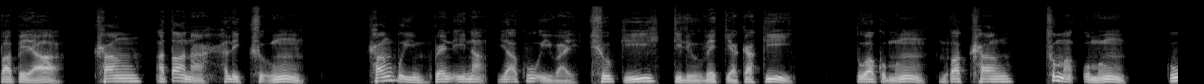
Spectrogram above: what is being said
ပပေယာခန်းအတနာဟလိခုံခန်းပွင်ပန်အီနာယာကူအီဝိုင်ထုကီတီလူဝေကယာကကီတွာကုမံဘခန်းထုမအုမံကူ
